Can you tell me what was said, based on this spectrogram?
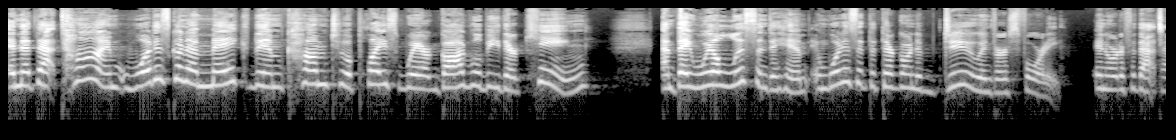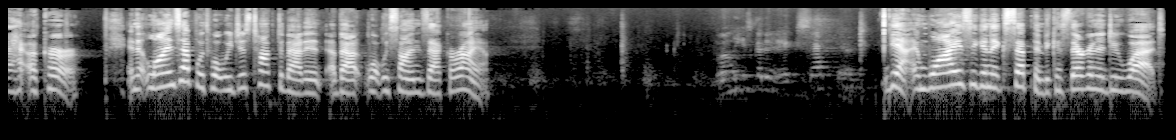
and at that time, what is going to make them come to a place where God will be their king and they will listen to him? And what is it that they're going to do in verse 40 in order for that to ha- occur? And it lines up with what we just talked about, in, about what we saw in Zechariah. Well, he's going to accept them. Yeah, and why is he going to accept them? Because they're going to do what?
